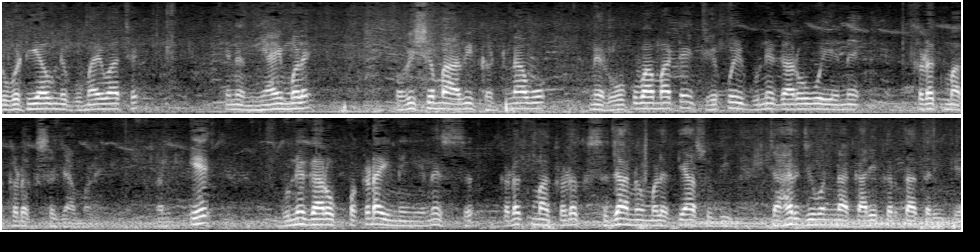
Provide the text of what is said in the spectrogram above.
ગવઢિયાઓને ગુમાવ્યા છે, એને ન્યાય મળે. ભવિષ્યમાં આવી ઘટનાઓને રોકવા માટે જે કોઈ ગુનેગારો હોય એને કડકમાં કડક સજા મળે. અને એ ગુનેગારો પકડાય નહીં, એને કડકમાં કડક સજા ન મળે ત્યાં સુધી જાહેર જીવનના કાર્યકર્તા તરીકે.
